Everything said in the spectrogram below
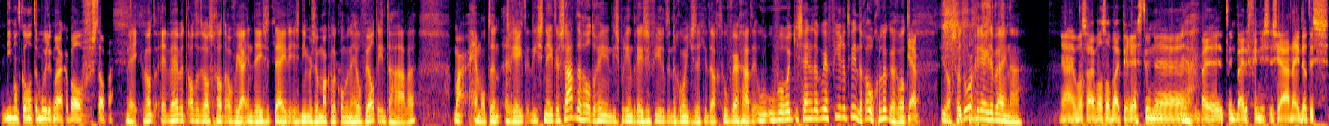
niemand kon het er moeilijk maken behalve Verstappen. Nee, want we hebben het altijd wel eens gehad over, ja, in deze tijden is het niet meer zo makkelijk om een heel veld in te halen. Maar Hamilton reed, die sneed er zaterdag al doorheen in die sprintrace 24 rondjes. Dat je dacht, hoe ver gaat het? Hoe, hoeveel rondjes zijn het ook weer? 24. Oh, gelukkig, want ja. die was zo doorgereden bijna. Ja, hij was, hij was al bij Perez toen, uh, ja. bij, toen bij de finishes. Ja, nee, dat is,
